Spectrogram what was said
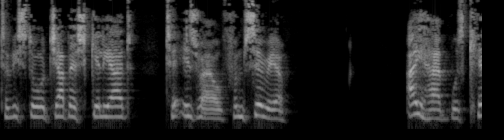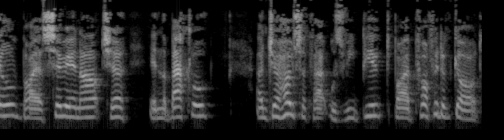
to restore Jabesh Gilead to Israel from Syria. Ahab was killed by a Syrian archer in the battle and Jehoshaphat was rebuked by a prophet of God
